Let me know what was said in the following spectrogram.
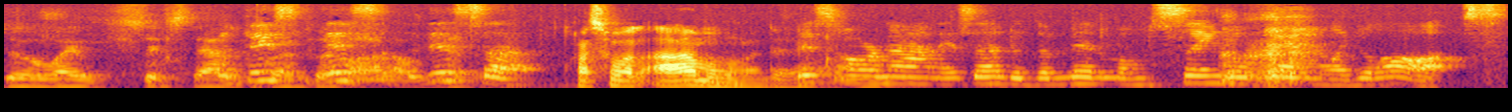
do away with six But thousand this, square foot this, lot altogether. this, uh, That's what I'm gonna do. this R nine is under the minimum single family lots.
